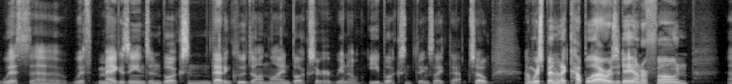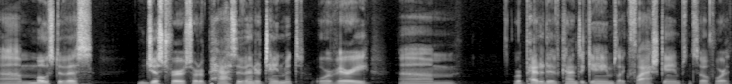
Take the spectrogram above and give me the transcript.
with uh, with magazines and books, and that includes online books or you know ebooks and things like that. So um, we're spending a couple hours a day on our phone. Um, most of us just for sort of passive entertainment or very um, repetitive kinds of games like flash games and so forth.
